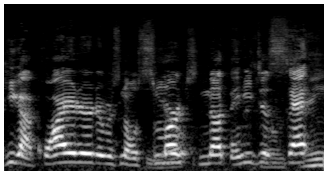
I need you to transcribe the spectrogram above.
he got quieter. There was no smirks, nothing. He That's just what I'm sat saying.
